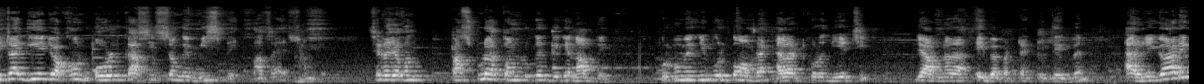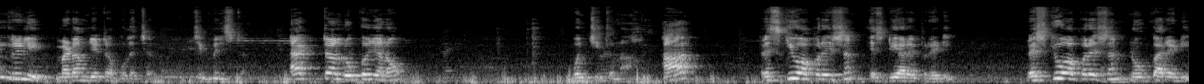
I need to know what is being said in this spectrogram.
এটা গিয়ে যখন ওল্ড কাশির সঙ্গে মিশবে মাথায়ের সঙ্গে সেটা যখন পাঁশকুড়া তমলুকের দিকে নামবে, পূর্ব মেদিনীপুরকেও আমরা অ্যালার্ট করে দিয়েছি যে আপনারা এই ব্যাপারটা একটু দেখবেন। আর রিগার্ডিং রিলিফ ম্যাডাম যেটা বলেছেন চিফ মিনিস্টার একটা লোকও যেন বঞ্চিত না হয়। আর rescue operation SDRF ready rescue operation নৌকা রেডি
